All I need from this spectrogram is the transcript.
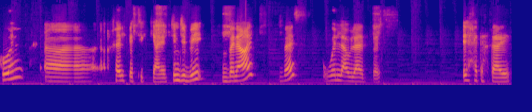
تكون آه خلفتك يعني بتنجبي بنات بس ولا أولاد بس؟ إيش حتختاري؟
